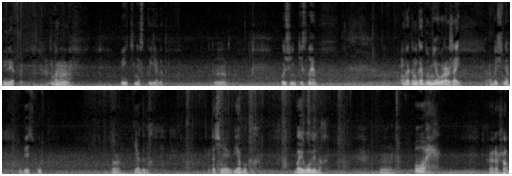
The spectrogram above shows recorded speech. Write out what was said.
Или вон она. Видите, несколько ягод. Вот. Очень кислая. В этом году не урожай. Обычно весь куст в ягодах. Точнее, в яблоках. В айвовинах. Ой, хорошо.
